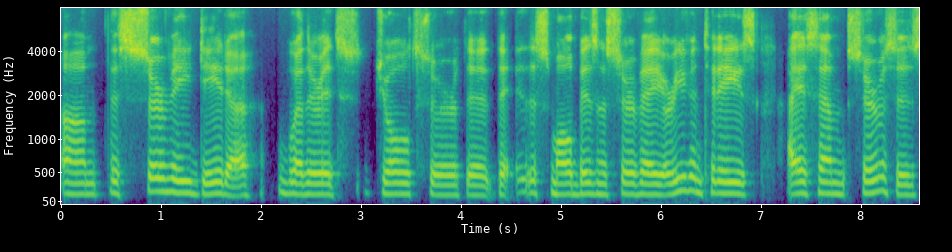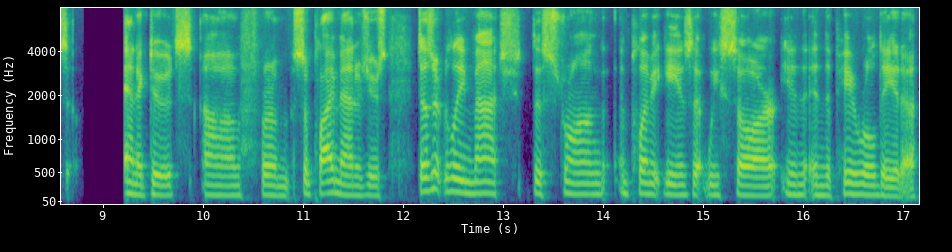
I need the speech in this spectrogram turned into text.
um, the survey data, whether it's JOLTS or the, the, the small business survey or even today's ISM services anecdotes uh, from supply managers, doesn't really match the strong employment gains that we saw in, in the payroll data.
